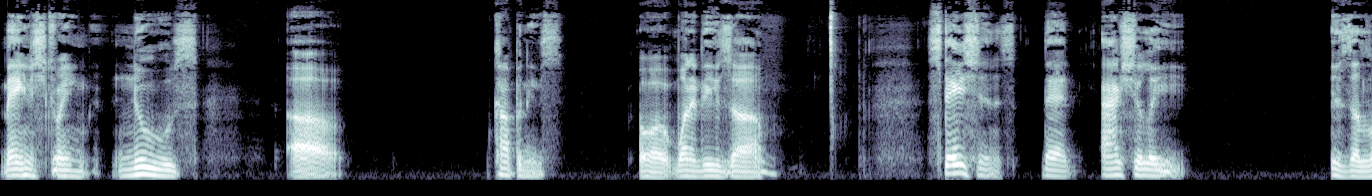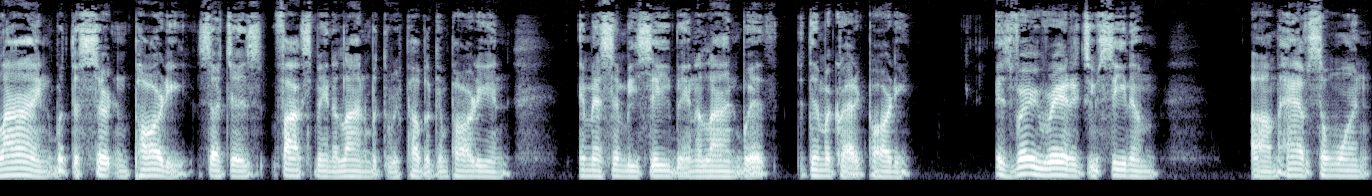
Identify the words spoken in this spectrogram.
mainstream news uh, companies or one of these um, stations that actually is aligned with a certain party, such as Fox being aligned with the Republican Party and MSNBC being aligned with the Democratic Party. It's very rare that you see them um, have someone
